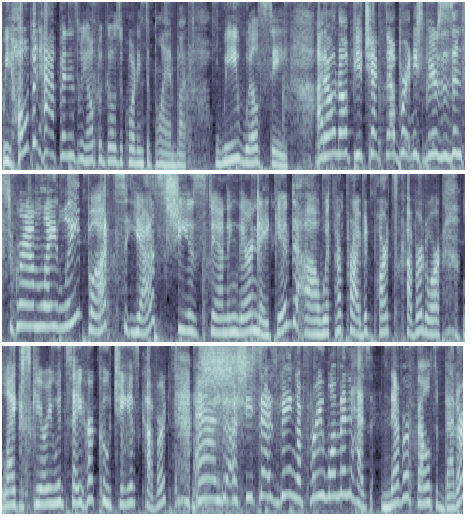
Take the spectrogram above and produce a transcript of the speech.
we hope it happens. We hope it goes according to plan, but we will see. I don't know if you checked out Britney Spears' Instagram lately, but yes, she is standing there naked uh, with her private parts covered, or like Skeery would say, her coochie is covered. And uh, she says being a free woman has never felt better.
